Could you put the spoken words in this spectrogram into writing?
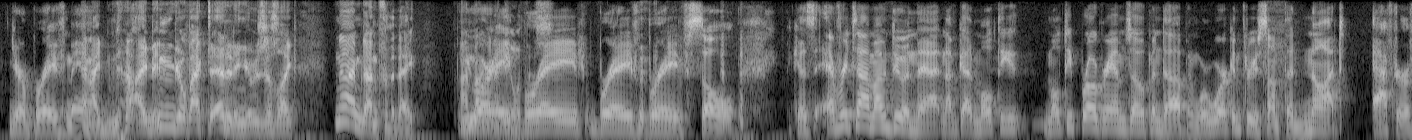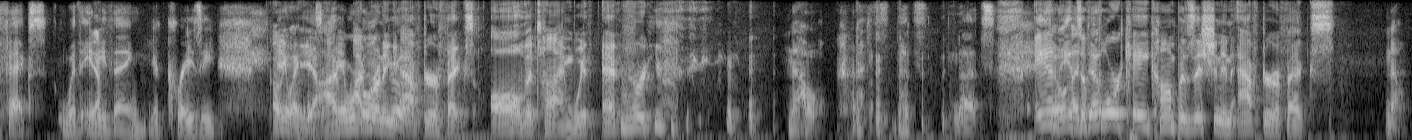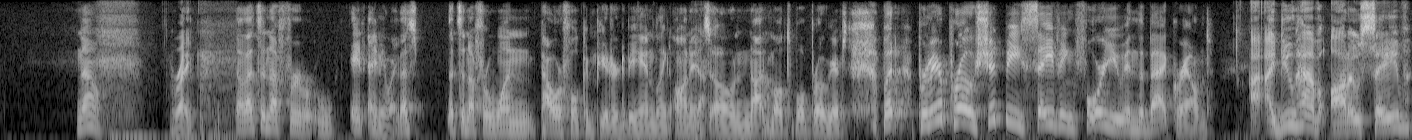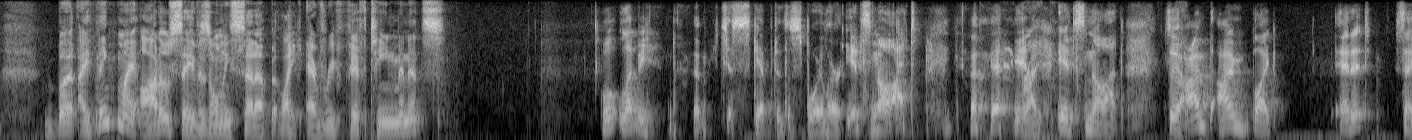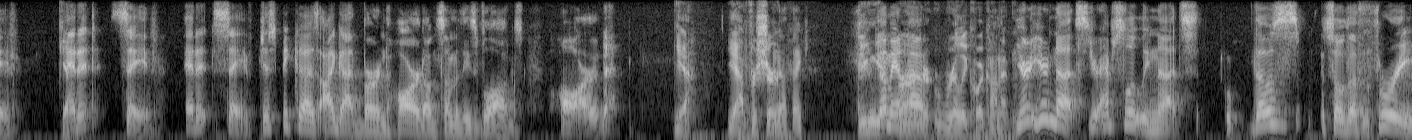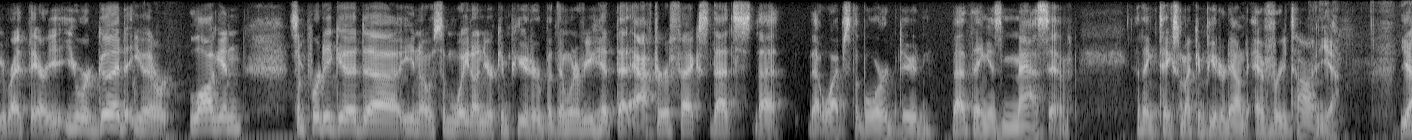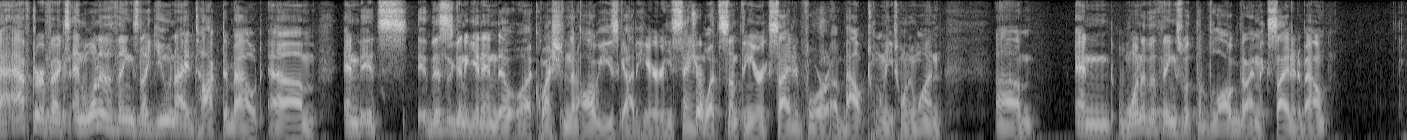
You're a brave man. And I, I didn't go back to editing. It was just like, nah, I'm done for the day. I'm you are a brave, brave, brave soul. because every time I'm doing that and I've got multi multi programs opened up and we're working through something, not after Effects with anything. Yeah. You're crazy. Oh, anyway, yeah, I'm, I'm running After Effects all the time with everything. no, that's, that's nuts. And so, it's a 4K composition in After Effects. No, no. Right. No, that's enough for it. Anyway, that's that's enough for one powerful computer to be handling on its yeah. own, not multiple programs. But Premiere Pro should be saving for you in the background. I, I do have autosave, but I think my autosave is only set up at like every 15 minutes. Well, let me let me just skip to the spoiler. It's not. it, right. It's not. So yeah. I'm I'm like edit, save. Yeah. Edit, save. Edit, save. Just because I got burned hard on some of these vlogs. Hard. Yeah. Yeah, for sure. No, thank you. You can get no, man, burned uh, really quick on it. You're you're nuts. You're absolutely nuts those so the three right there you, you were good you were logging some pretty good uh, you know some weight on your computer but then whenever you hit that after effects that's that that wipes the board dude that thing is massive i think takes my computer down every time yeah yeah, After Effects, and one of the things like you and I had talked about, um, and it's this is going to get into a question that Augie's got here. He's saying, sure. "What's something you're excited for about 2021?" Um, and one of the things with the vlog that I'm excited about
